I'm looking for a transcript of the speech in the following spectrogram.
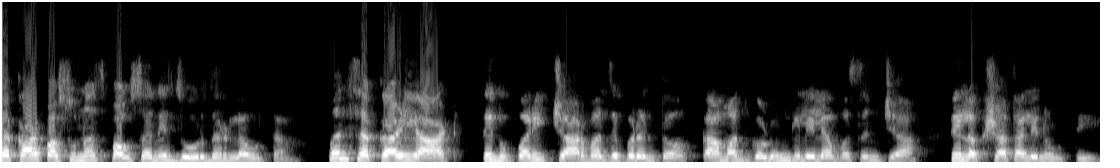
सकाळपासूनच पावसाने जोर धरला होता. पण सकाळी आठ ते दुपारी चार वाजेपर्यंत कामात गडून गेलेल्या वसंतच्या ते लक्षात आले नव्हते.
